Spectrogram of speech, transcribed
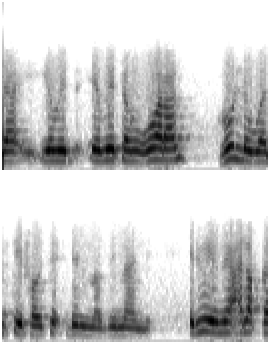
يا يويت غورا هو لو أنت فوت بالمظيماني الوي ما علاقة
